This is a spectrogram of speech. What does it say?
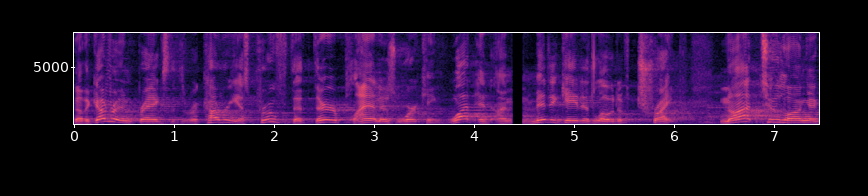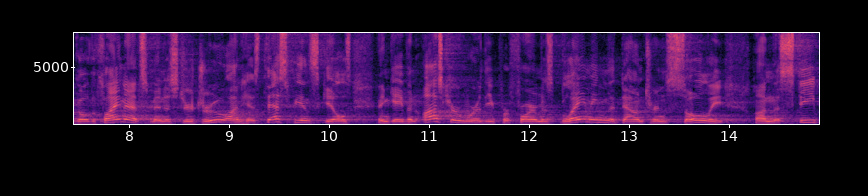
Now, the government brags that the recovery is proof that their plan is working. What an unmitigated load of tripe. Not too long ago, the finance minister drew on his thespian skills and gave an Oscar-worthy performance blaming the downturn solely on the steep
